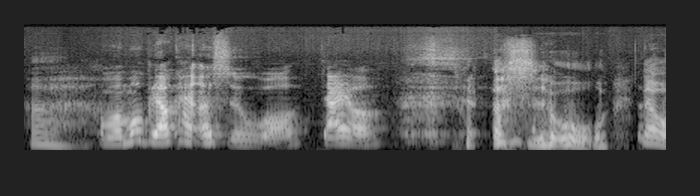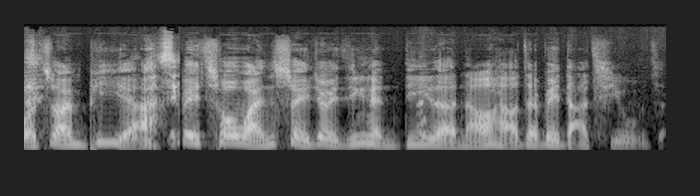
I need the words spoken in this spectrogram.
啊，我们目标看二十五哦，加油！二十五，那我赚屁啊！被抽完税就已经很低了，然后还要再被打七五折。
